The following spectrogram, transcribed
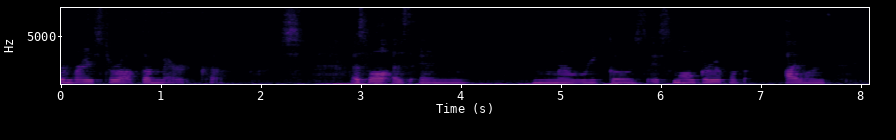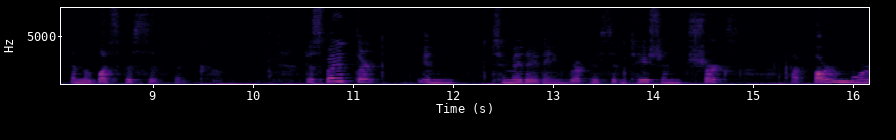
and rays throughout the Americas, as well as in Maricos, a small group of islands in the West Pacific. Despite their intimidating representation, sharks have far more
